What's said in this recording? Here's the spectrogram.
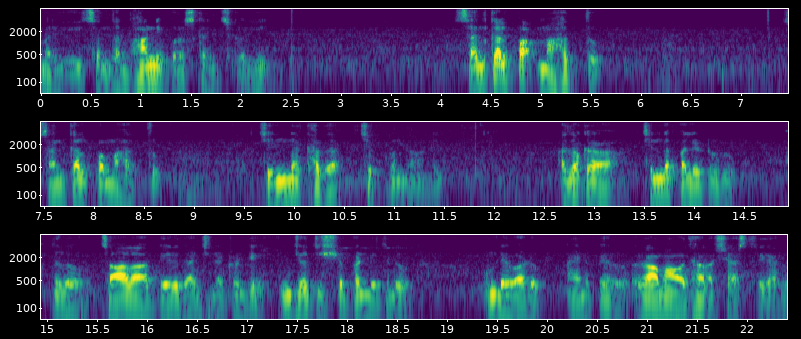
మరి ఈ సందర్భాన్ని పురస్కరించుకొని సంకల్ప మహత్తు సంకల్ప మహత్తు చిన్న కథ చెప్పుకుందామండి. అదొక చిన్న పల్లెటూరు. అందులో చాలా పేరుగాంచినటువంటి జ్యోతిష్య పండితుడు ఉండేవాడు. ఆయన పేరు రామావధాన శాస్త్రి గారు.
